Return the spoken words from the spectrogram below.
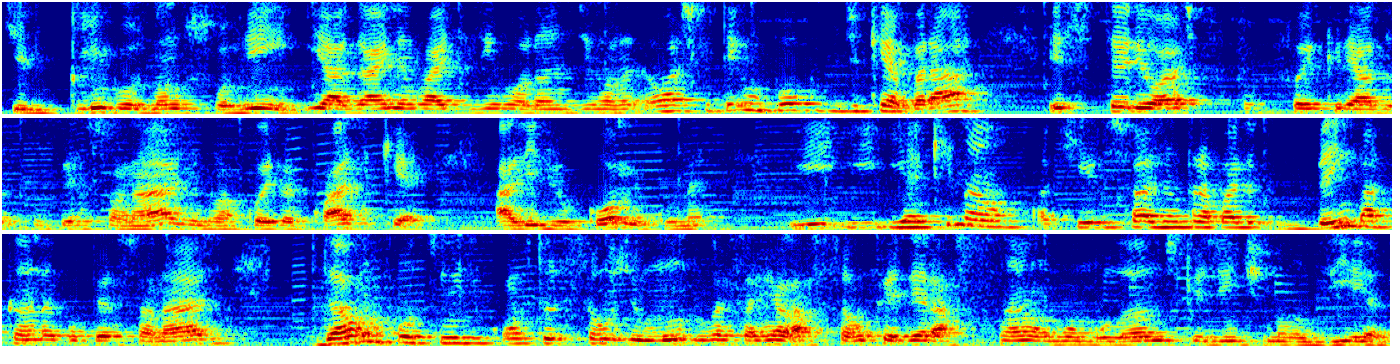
que Klingons não sorriem, e a Gainan vai desenrolando, desenrolando. Eu acho que tem um pouco de quebrar esse estereótipo que foi criado do personagem, uma coisa quase que é alívio cômico, né? E, e, e, aqui não, aqui eles fazem um trabalho bem bacana com o personagem, dá um pouquinho de construção de mundo com essa relação federação, romulanos que a gente não via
